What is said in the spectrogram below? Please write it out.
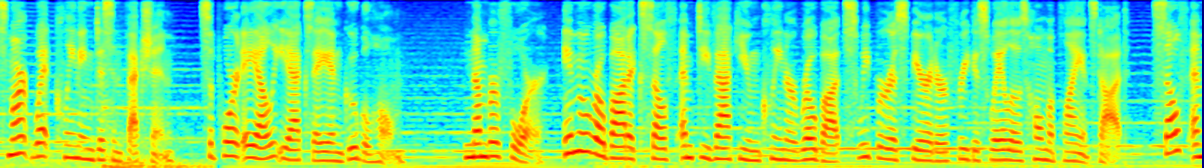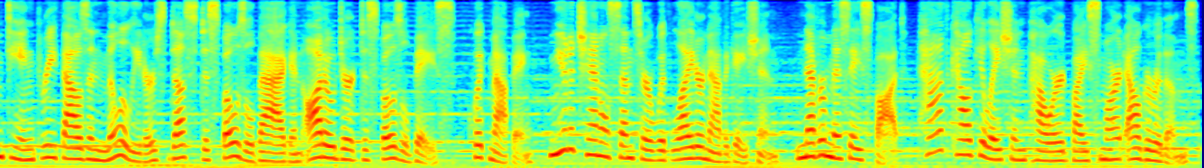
smart wet cleaning disinfection, support Alexa and Google Home. Number 4. IMOU Robotic Self-Empty Vacuum Cleaner Robot Sweeper Aspirador Friegasuelos Home Appliance. Dot. Self-emptying 3000 milliliters dust disposal bag and auto dirt disposal base, quick mapping, Mute a channel sensor with LiDAR navigation, never miss a spot, path calculation powered by smart algorithms,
